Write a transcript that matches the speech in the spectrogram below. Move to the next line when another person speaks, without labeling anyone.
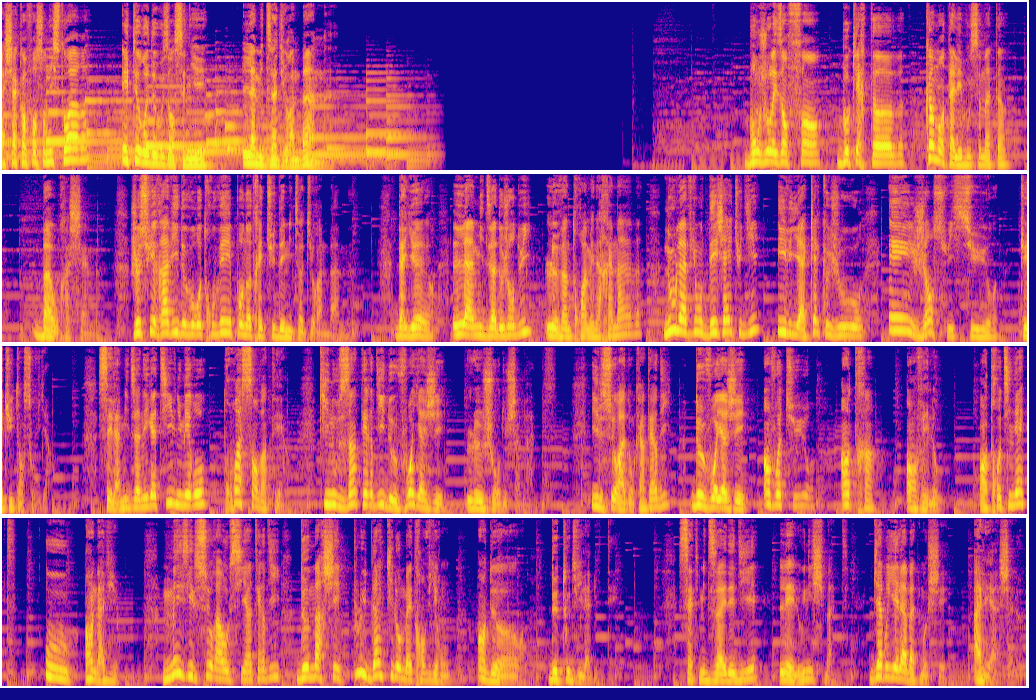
À chaque enfant son histoire est heureux de vous enseigner la mitzvah du Rambam. Bonjour les enfants, Bokertov, comment allez-vous ce matin? Baou Hashem, je suis ravi de vous retrouver pour notre étude des mitzvahs du Rambam. D'ailleurs, la mitzvah d'aujourd'hui, le 23 Menachem nous l'avions déjà étudiée il y a quelques jours et j'en suis sûr que tu t'en souviens. C'est la mitzvah négative numéro 321 qui nous interdit de voyager le jour du Shabbat. Il sera donc interdit de voyager en voiture, en train, en vélo, en trottinette ou en avion. Mais il sera aussi interdit de marcher plus d'un kilomètre environ en dehors de toute ville habitée. Cette mitzvah est dédiée les Nishmat, Gabriela Batmoshe, Aléa Shalom.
